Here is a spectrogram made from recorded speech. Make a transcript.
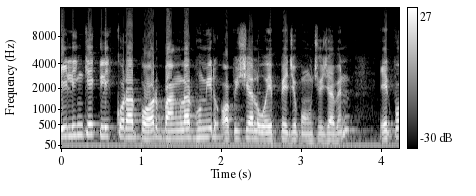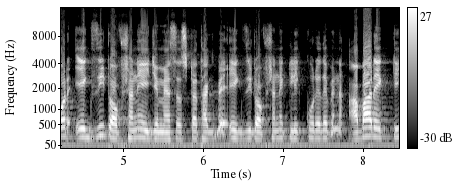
এই লিঙ্কে ক্লিক করার পর বাংলার ভূমির অফিসিয়াল ওয়েব পেজে পৌঁছে যাবেন। এরপর এক্সিট অপশানে এই যে মেসেজটা থাকবে এক্সিট অপশানে ক্লিক করে দেবেন। আবার একটি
